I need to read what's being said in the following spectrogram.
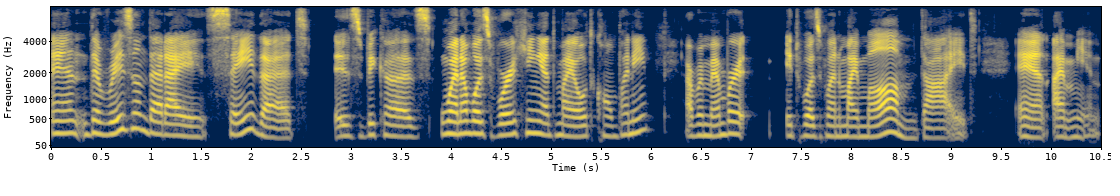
And the reason that I say that is because when I was working at my old company, I remember it was when my mom died. And I mean,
